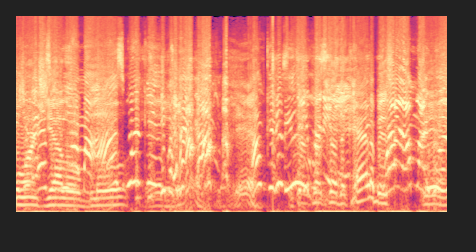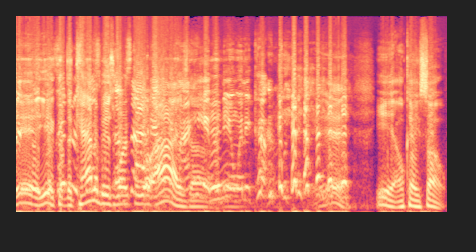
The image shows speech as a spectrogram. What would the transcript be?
like, orange, asking me yellow, my eyes blue? working? I'm confused. Because the cannabis, Right, I'm like, yeah, what? yeah, yeah, because the cannabis supposed worked through your upside down in eyes, though. head, But then when it comes, Yeah, Yeah. Okay. So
